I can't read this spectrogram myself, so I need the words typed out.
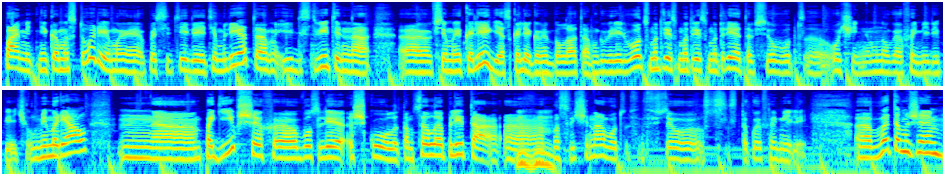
памятником истории, мы посетили этим летом, и действительно э, все мои коллеги, я с коллегами была там, говорили, вот смотри, смотри, смотри, это все вот очень много фамилий Печел. Мемориал погибших возле школы, там целая плита э, посвящена вот все с, такой фамилией. В этом же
